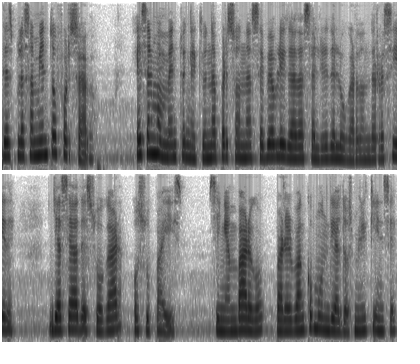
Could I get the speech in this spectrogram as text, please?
Desplazamiento forzado. Es el momento en el que una persona se ve obligada a salir del lugar donde reside, ya sea de su hogar o su país. Sin embargo, para el Banco Mundial 2015,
